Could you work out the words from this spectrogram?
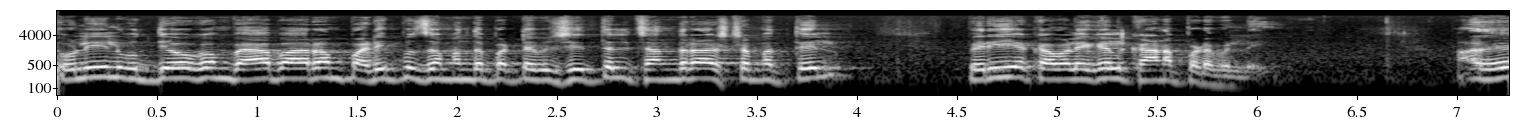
தொழில் உத்தியோகம் வியாபாரம் படிப்பு சம்பந்தப்பட்ட விஷயத்தில் சந்திராஷ்டமத்தில் பெரிய கவலைகள் காணப்படவில்லை. அதே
